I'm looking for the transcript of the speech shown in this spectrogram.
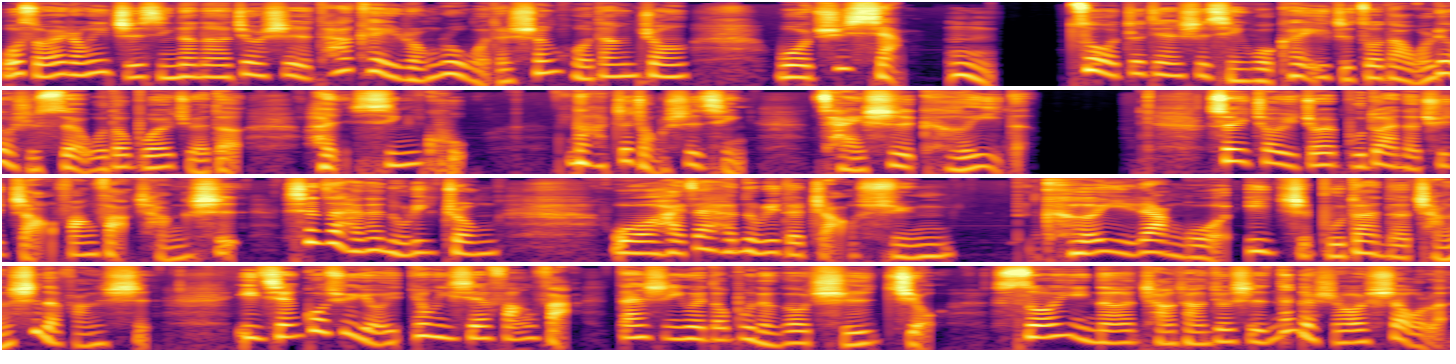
我所谓容易执行的呢，就是它可以融入我的生活当中。我去想，嗯，做这件事情，我可以一直做到我六十岁，我都不会觉得很辛苦。那这种事情才是可以的。所以秋雨就会不断的去找方法尝试，现在还在努力中，我还在很努力的找寻可以让我一直不断的尝试的方式。以前过去有用一些方法，但是因为都不能够持久，所以呢，常常就是那个时候瘦了，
